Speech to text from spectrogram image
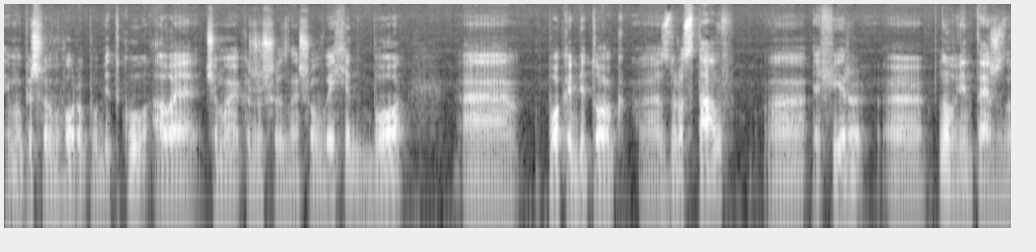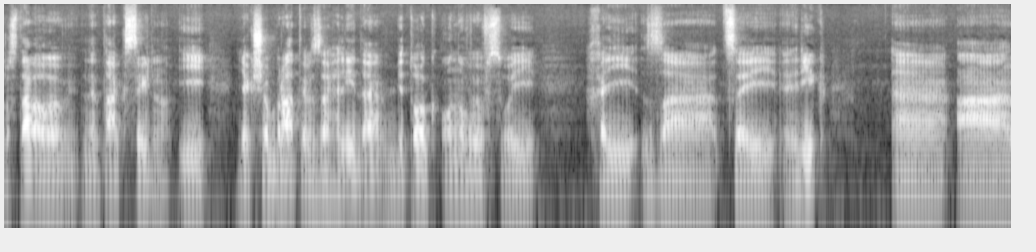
І ми пішли вгору по бітку, але чому я кажу, що знайшов вихід? Бо е, поки біток е, зростав, е, ефір, е, ну він теж зростав, але не так сильно. І якщо брати взагалі, да, біток оновив свої хаї за цей рік. Е, А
